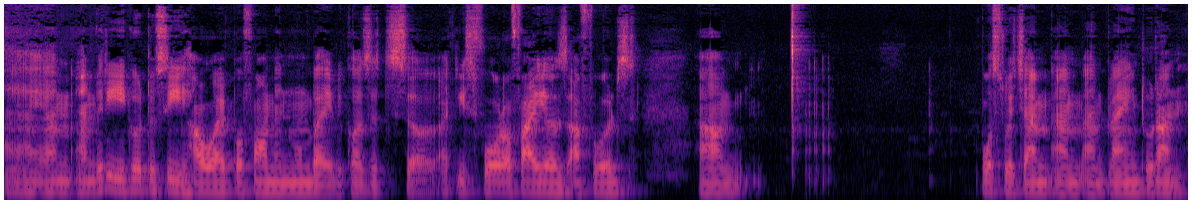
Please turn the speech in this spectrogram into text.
I, am I'm, I'm very eager to see how I perform in Mumbai because it's uh, at least four or five years afterwards. Um, post which I'm I'm I'm planning to run.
